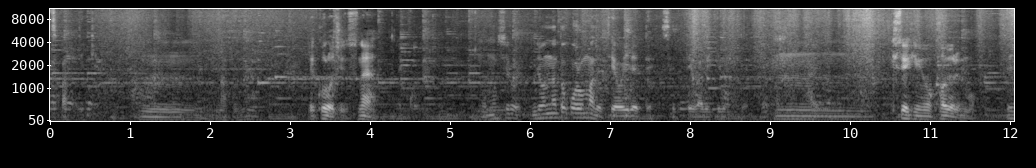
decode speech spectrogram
使っていける。うーんなるほどねエコロジーですね面白い。いろんなところまで手を入れて設定ができるので。製品を買うよりも。テニ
